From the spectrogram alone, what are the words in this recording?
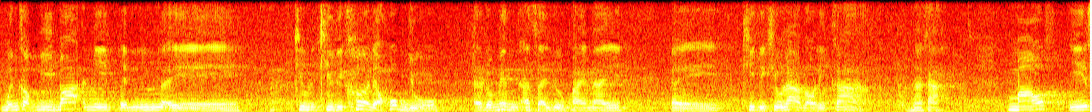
เหมือนกับมีบ้ามีเป็นเอคิวคิวดิเคิลเนี่ยหุ้มอยู่ abdomen อาศัยอยู่ภายในเอ cuticular lorica นะคะ mouth is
